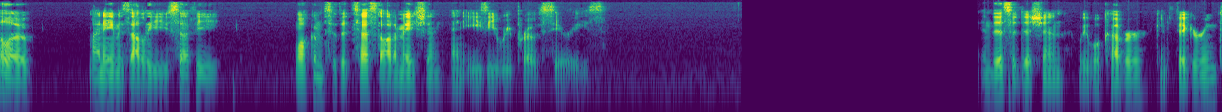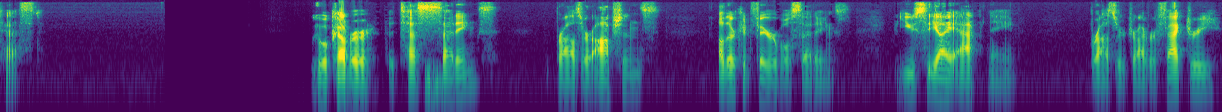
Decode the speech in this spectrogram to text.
Hello, my name is Ali Youssefi. Welcome to the Test Automation and EasyRepro series. In this edition, we will cover configuring test. We will cover the test hmm. settings, browser options, other configurable settings, UCI app name, browser driver factory.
